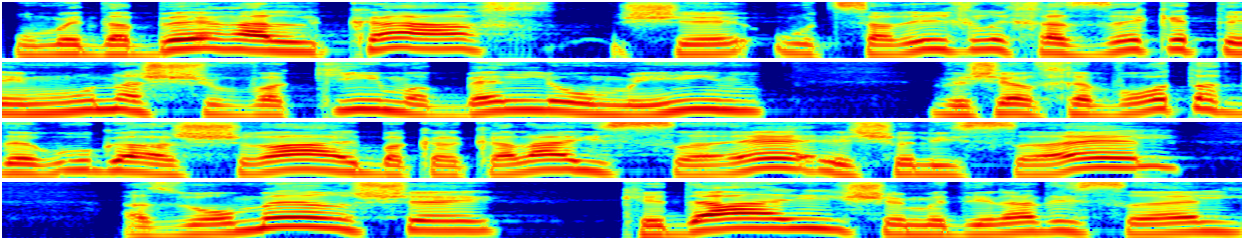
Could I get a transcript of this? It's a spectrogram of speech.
הוא מדבר על כך שהוא צריך לחזק את אמון השווקים הבינלאומיים ושל חברות הדירוג האשראי בכלכלה ישראל, של ישראל, אז הוא אומר שכדאי שמדינת ישראל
